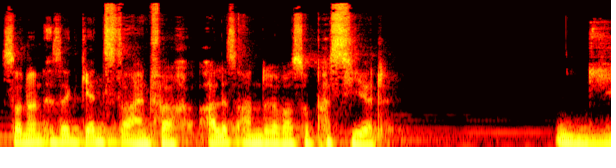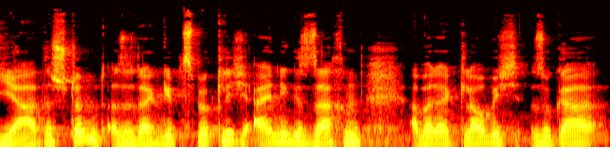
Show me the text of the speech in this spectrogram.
sondern es ergänzt einfach alles andere, was so passiert. Ja, das stimmt. Also da gibt es wirklich einige Sachen, aber da glaube ich sogar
